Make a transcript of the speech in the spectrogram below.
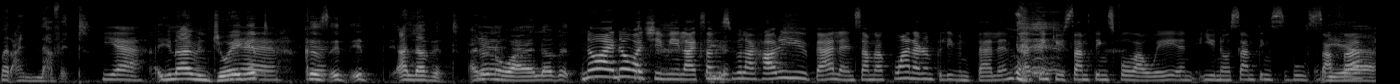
but I love it. Yeah. You know, I'm enjoying it because yeah. it, it, I love it. I don't know why I love it. No, I know what you mean. Like sometimes people are like, how do you balance? I'm like, one, I don't believe in balance. I think you some things fall away, and you know some things will suffer. Yeah,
